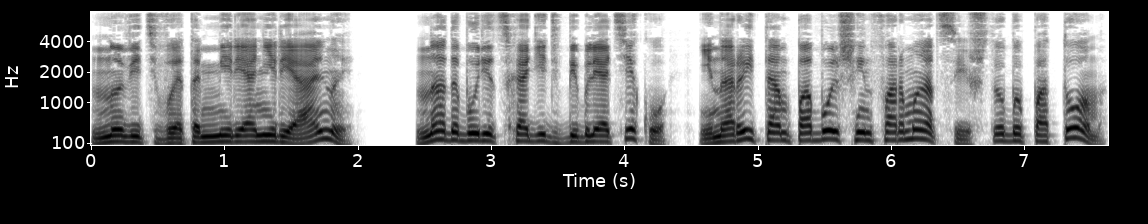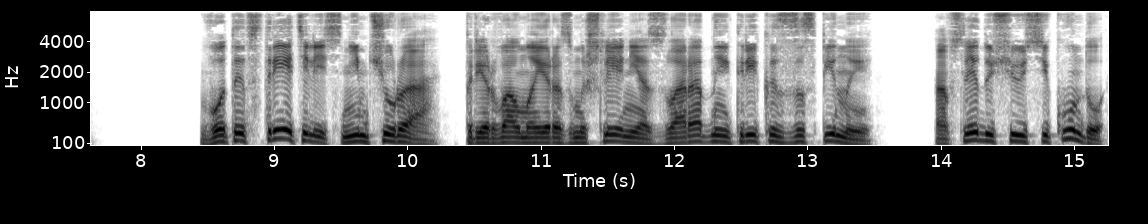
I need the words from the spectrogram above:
Но ведь в этом мире они реальны. Надо будет сходить в библиотеку и нарыть там побольше информации, чтобы потом... «Вот и встретились, немчура!» — прервал мои размышления злорадный крик из-за спины, а в следующую секунду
